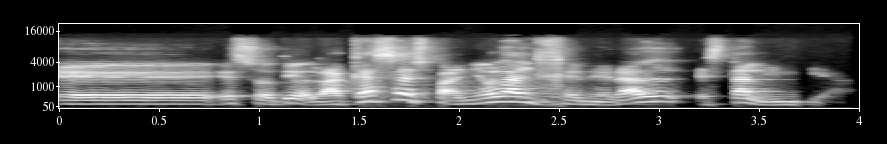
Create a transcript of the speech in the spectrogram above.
Eh, eso, tío. La casa española en general está limpia.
